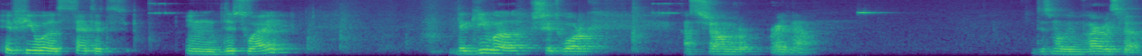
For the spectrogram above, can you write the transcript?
If you will set it in this way, the gimbal should work as shown right now. It is moving very slow.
